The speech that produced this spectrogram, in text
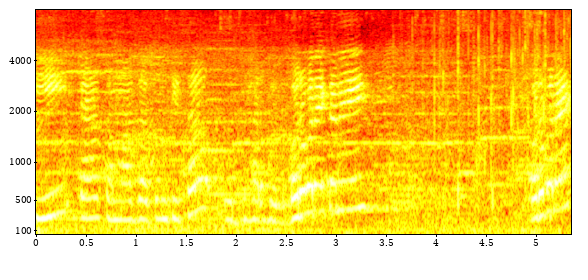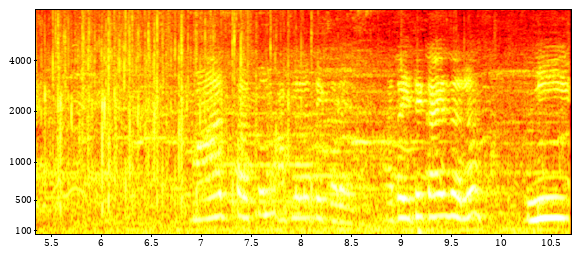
ती त्या समाजातून तिचा उद्धार होईल. बरोबर आहे का नाही? बरोबर आहे? आजपासून आपल्याला ते करायचं. आता इथे काय झालं? मी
